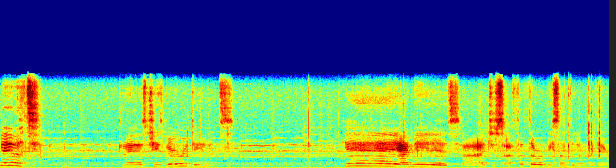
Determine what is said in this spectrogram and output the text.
Damn it. Can I have cheeseburger? Damn it. Yay, I made it. Uh, I just, I thought there would be something over there.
